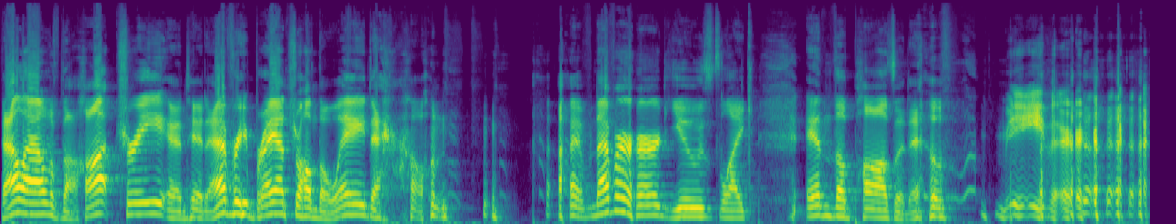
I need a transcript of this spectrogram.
fell out of the hot tree and hit every branch on the way down. I've never heard used like in the positive. Me either.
